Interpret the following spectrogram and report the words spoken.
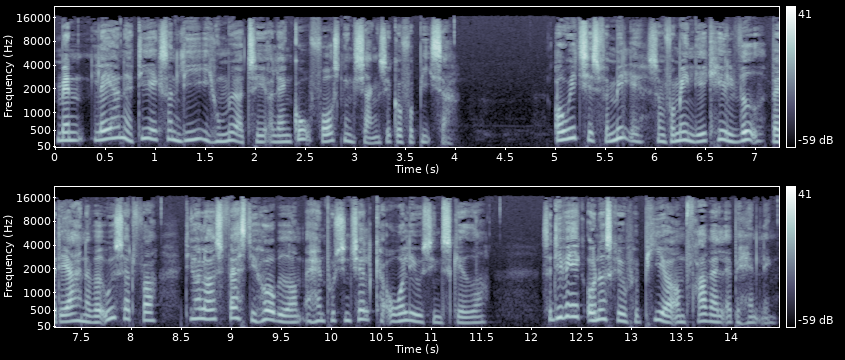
Men lægerne de er ikke sådan lige i humør til at lade en god forskningschance gå forbi sig. Og Uichis familie, som formentlig ikke helt ved, hvad det er, han har været udsat for, de holder også fast i håbet om, at han potentielt kan overleve sine skader. Så de vil ikke underskrive papirer om fravalg af behandling.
